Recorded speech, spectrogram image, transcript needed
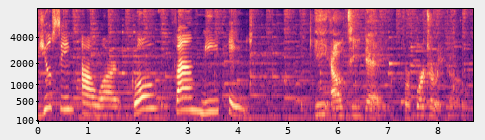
using our GoFundMe page. ELT Day for Puerto Rico.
